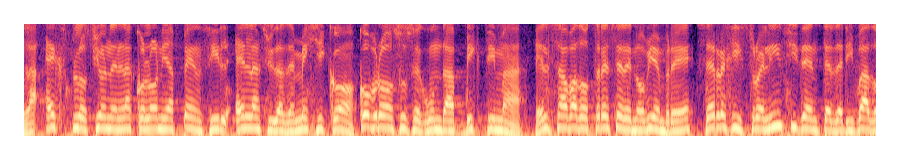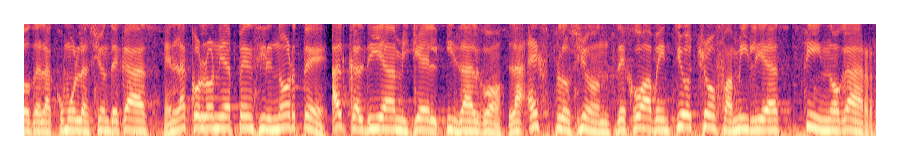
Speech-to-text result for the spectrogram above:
La explosión en la colonia Pensil en la Ciudad de México cobró su segunda víctima. El sábado 13 de noviembre se registró el incidente derivado de la acumulación de gas en la colonia Pensil Norte, alcaldía Miguel Hidalgo. La explosión dejó a 28 familias sin hogar.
